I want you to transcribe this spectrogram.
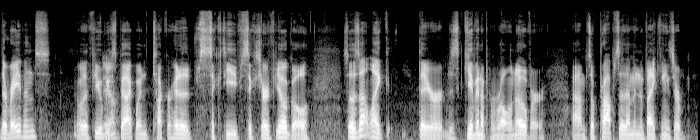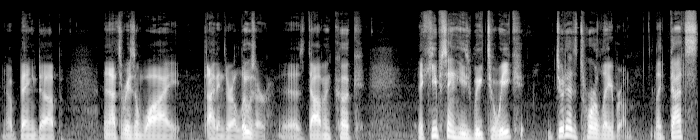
the Ravens a few yeah. weeks back when Tucker hit a 66 yard field goal. So it's not like they're just giving up and rolling over. Um, so props to them, and the Vikings are you know, banged up, and that's the reason why I think they're a loser. Is Dalvin Cook? They keep saying he's week to week. Dude has a torn labrum. Like that's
